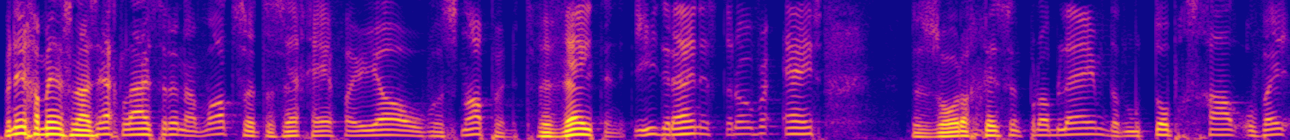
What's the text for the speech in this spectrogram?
Wanneer gaan mensen nou eens echt luisteren naar wat ze te zeggen heeft van yo, we snappen het, we weten het. Iedereen is het erover eens. De zorg is een probleem, dat moet opgeschaald. Of weet,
